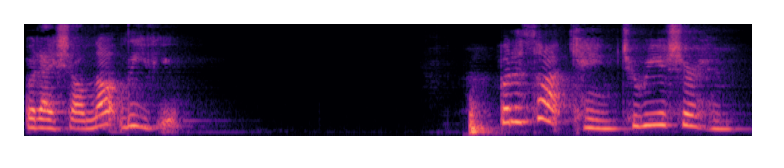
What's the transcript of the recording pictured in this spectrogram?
But I shall not leave you. But a thought came to reassure him.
